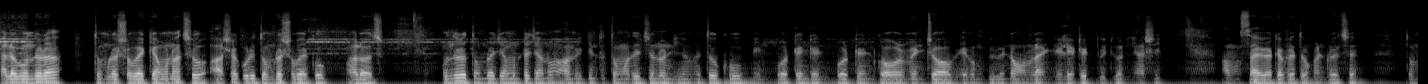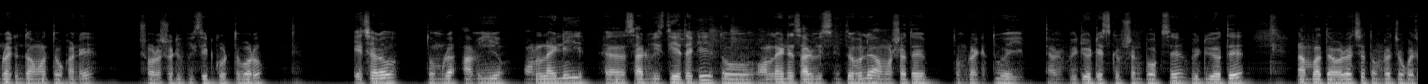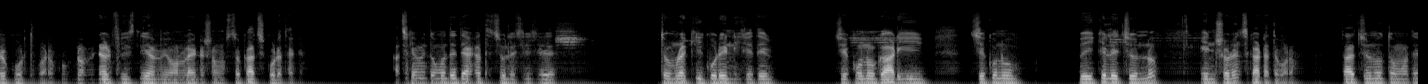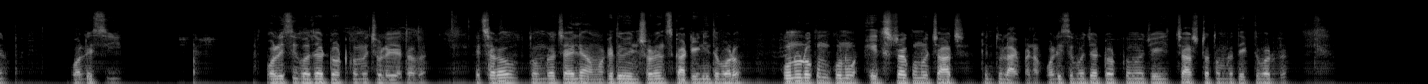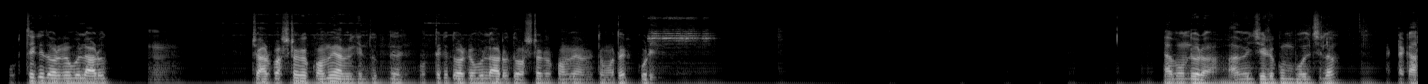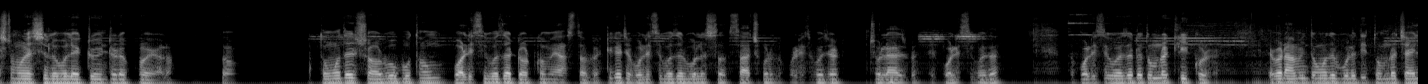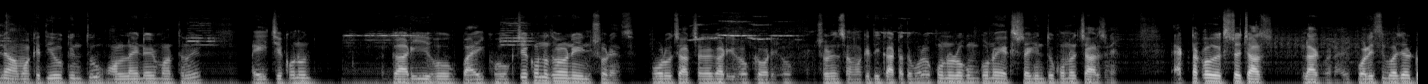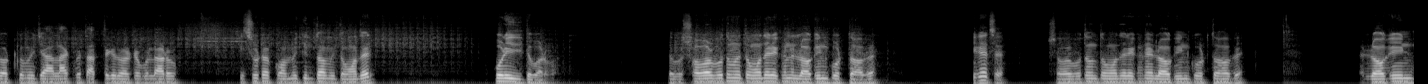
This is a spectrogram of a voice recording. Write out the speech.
Hello বন্ধুরা, তোমরা সবাই কেমন আছো? আশা করি তোমরা সবাই খুব ভালো আছো। বন্ধুরা, তোমরা যেমনটা জানো, আমি কিন্তু তোমাদের জন্য নিয়মিত খুব ইম্পর্টেন্ট ইম্পর্টেন্ট গভর্নমেন্ট জব এবং বিভিন্ন অনলাইন রিলেটেড ভিডিও নিয়ে আসি। আমার সাইবার ক্যাফে দোকান রয়েছে। তোমরা কিন্তু আমার দোকানে সরাসরি ভিজিট করতে পারো। এছাড়াও তোমরা, আমি অনলাইনেই সার্ভিস দিয়ে থাকি। তো অনলাইনে সার্ভিস নিতে হলে আমার সাথে তোমরা কিন্তু এই, আমি ভিডিও ডেসক্রিপশন বক্সে ভিডিওতে নাম্বার দেওয়া রয়েছে, তোমরা যোগাযোগ করতে পারো। খুব নমিনাল ফিস নিয়ে আমি অনলাইনে সমস্ত কাজ করে থাকি। আজকে আমি তোমাদের দেখাতে চলেছি যে তোমরা কি করে নিজেদের যে কোনো গাড়ি যে কোনো ভেহিকেলের জন্য ইন্স্যুরেন্স কাটাতে পারো। তার জন্য তোমাদের পলিসি পলিসি বাজার ডট কমে চলে যেতে হবে। এছাড়াও তোমরা চাইলে আমাকে দিয়ে ইন্স্যুরেন্স কাটিয়ে নিতে পারো। কোনো রকম কোনো এক্সট্রা কোনো চার্জ কিন্তু লাগবে না। পলিসি বাজার ডট কমে যেই চার্জটা তোমরা দেখতে পারবে থেকে দরকার বলে আরও চার পাঁচ টাকা কমে আমি কিন্তু, ওর থেকে দরকার বলে আরও দশ টাকা কমে আমি তোমাদের করি। হ্যাঁ বন্ধুরা, আমি যেরকম বলছিলাম, একটা কাস্টমার এসেছিল বলে একটু ইন্টারাপ্ট হয়ে গেল। তো তোমাদের সর্বপ্রথম পলিসি বাজার ডট কমে আসতে হবে, ঠিক আছে? পলিসি বাজার বলে সার্চ করবে পলিসি বাজার চলে আসবে, এই পলিসি বাজার তো পলিসি বাজারে তোমরা ক্লিক করবে। এবার আমি তোমাদের বলে দিই, তোমরা চাইলে আমাকে দিয়েও কিন্তু অনলাইনের মাধ্যমে এই যে কোনো গাড়ি হোক, বাইক হোক, যে কোনো ধরনের ইন্স্যুরেন্স বড় চার চাকা গাড়ি হোক, লরি হোক ইন্স্যুরেন্স আমাকে দিয়ে কাটাতে পারো, কোনো রকম কোনো এক্সট্রা কিন্তু কোনো চার্জ নেই। এক টাকাও এক্সট্রা চার্জ লাগবে না। এই পলিসি বাজার ডট কমে যা লাগবে, তার থেকে দরকার পড়লে আরও কিছুটা কমে কিন্তু আমি তোমাদের করিয়ে দিতে পারব। তো সবার প্রথমে তোমাদের এখানে লগ ইন করতে হবে, ঠিক আছে? সবার প্রথম তোমাদের এখানে লগ ইন করতে হবে। লগ ইন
